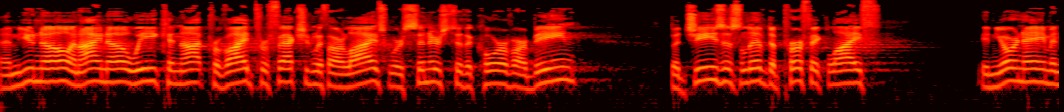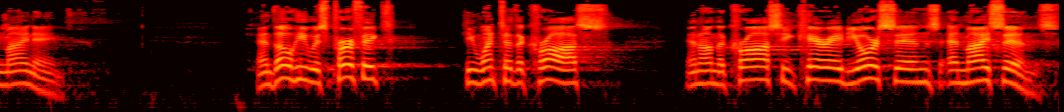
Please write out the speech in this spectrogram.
And you know, and I know, we cannot provide perfection with our lives. We're sinners to the core of our being. But Jesus lived a perfect life in your name and my name. And though he was perfect, he went to the cross, and on the cross he carried your sins and my sins.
